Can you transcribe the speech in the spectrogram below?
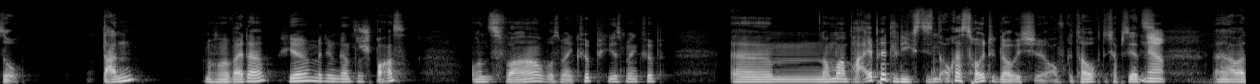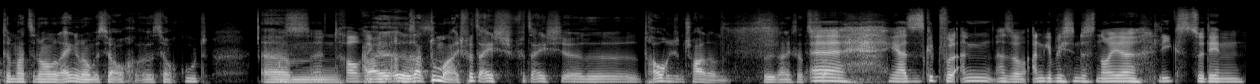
So, dann machen wir weiter hier mit dem ganzen Spaß. Und zwar, wo ist mein Quip? Hier ist mein Quip. Ähm, nochmal ein paar iPad-Leaks, die sind auch erst heute, glaube ich, äh, aufgetaucht. Ich habe sie jetzt, Ja. äh, aber Tim hat sie nochmal mit reingenommen, ist ja auch, ist ja auch gut. Äh, Ähm, traurigem aber, äh, sag du mal, ich finde es eigentlich, find's eigentlich äh, traurig und schade und will gar nichts dazu sagen. Äh, ja, also es gibt wohl an, also angeblich sind es neue Leaks zu den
